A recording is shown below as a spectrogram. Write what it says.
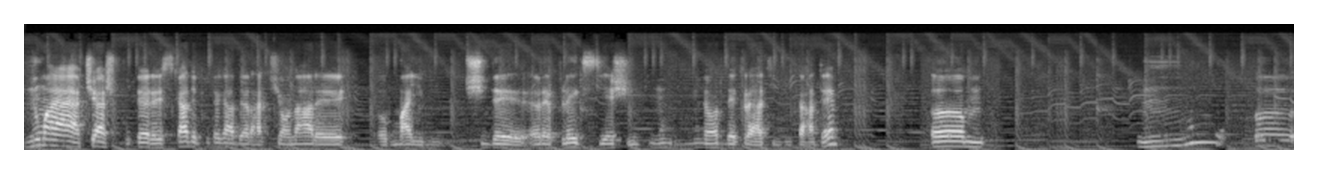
nu mai ai aceeași putere, scade puterea de raționare uh, mai și de reflexie și uneori de creativitate. Um, nu, uh,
